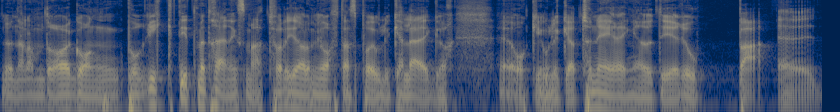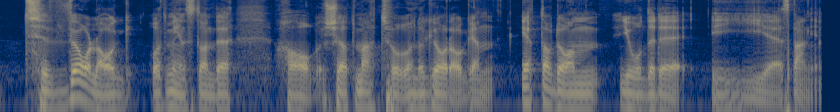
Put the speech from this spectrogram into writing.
Nu när de drar igång på riktigt med träningsmatcher. Det gör de ju oftast på olika läger och olika turneringar ute i Europa två lag åtminstone har kört matcher under gårdagen. Ett av dem gjorde det i eh, Spanien.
